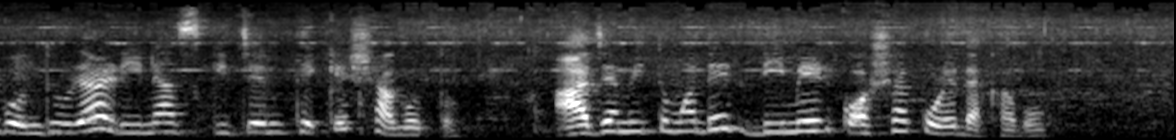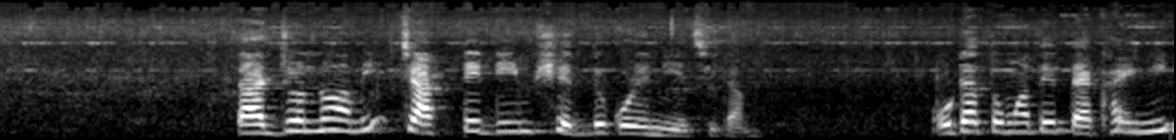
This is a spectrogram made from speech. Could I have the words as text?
বন্ধুরা, রিনাস কিচেন থেকে স্বাগত। আজ আমি তোমাদের ডিমের কষা করে দেখাবো। তার জন্য আমি চারটে ডিম সেদ্ধ করে নিয়েছিলাম। ওটা তোমাদের দেখাইনি।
